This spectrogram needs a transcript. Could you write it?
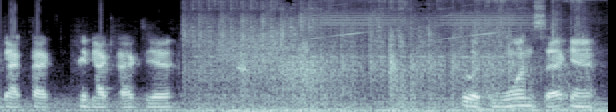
Backpacked. They backpacked, yeah. For like one second.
